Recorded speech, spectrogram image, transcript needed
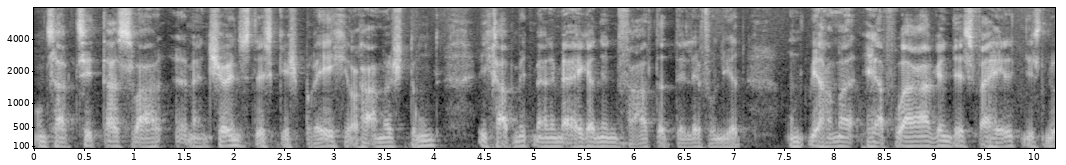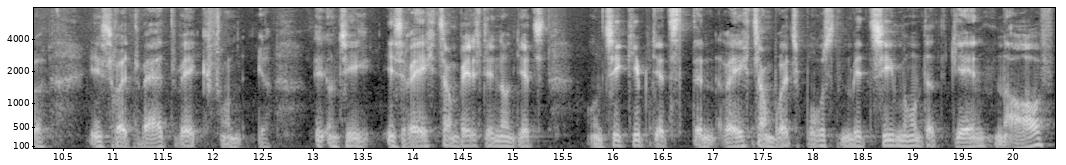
und sagt sie, das war mein schönstes Gespräch nach einer Stunde. Ich habe mit meinem eigenen Vater telefoniert und wir haben ein hervorragendes Verhältnis, nur ist halt weit weg von ihr. Und sie ist Rechtsanwältin und jetzt und sie gibt jetzt den Rechtsanwaltsposten mit 700 Klienten auf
